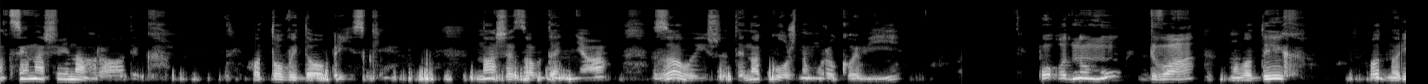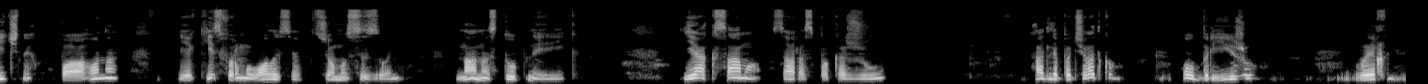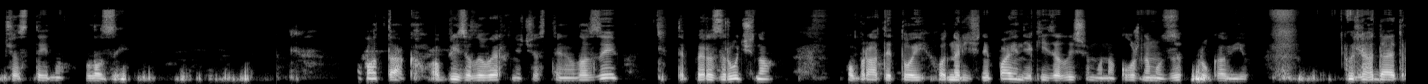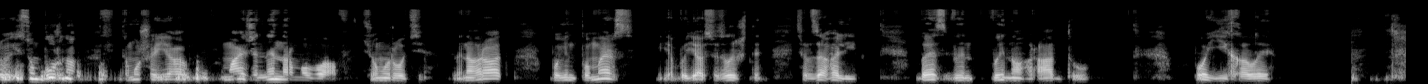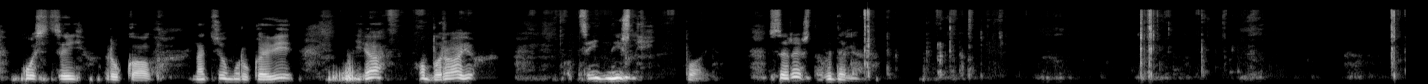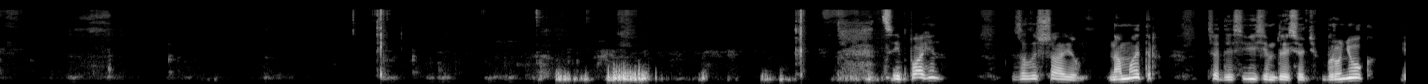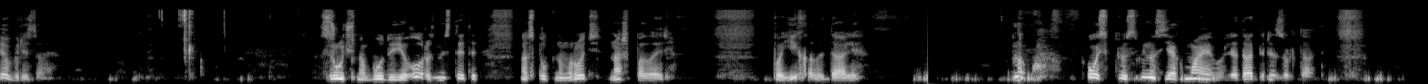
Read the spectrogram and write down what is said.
Оце наш виноградик, готовий до обрізки. Наше завдання залишити на кожному рокові по одному-два молодих однорічних пагона, які сформувалися в цьому сезоні на наступний рік. Як саме зараз покажу. А для початку обріжу верхню частину лози. Отак, обрізали верхню частину лози. Тепер зручно обрати той однорічний пагін, який залишимо на кожному з рукавів. Виглядає трохи сумбурно, тому що я майже не нормував в цьому році виноград, бо він померз, і я боявся залишити це взагалі без вин- винограду. Поїхали. Ось цей рукав. На цьому рукаві я обираю цей нижній пай. Все решта видаляю. Цей пагін залишаю на метр, це десь 8-10 бруньок і обрізаю. Зручно буде його розмістити в наступному році на шпалері. Поїхали далі. Ну, ось плюс-мінус, як має виглядати результат.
